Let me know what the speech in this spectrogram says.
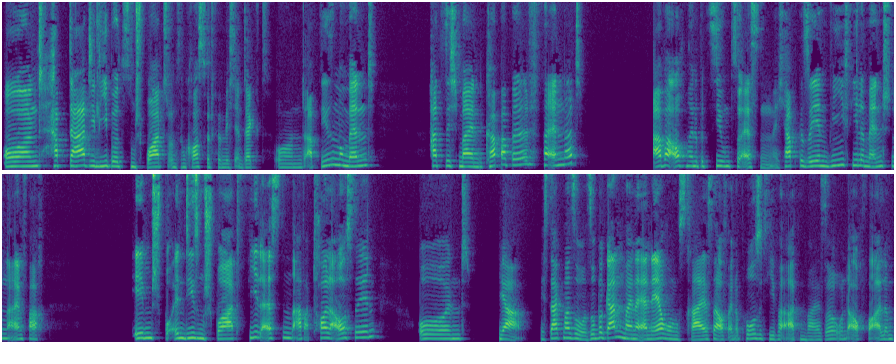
und habe da die Liebe zum Sport und zum CrossFit für mich entdeckt. Und ab diesem Moment hat sich mein Körperbild verändert, aber auch meine Beziehung zu Essen. Ich habe gesehen, wie viele Menschen einfach im in diesem Sport viel essen, aber toll aussehen. Und ja, ich sag mal so, so begann meine Ernährungsreise auf eine positive Art und Weise und auch vor allem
